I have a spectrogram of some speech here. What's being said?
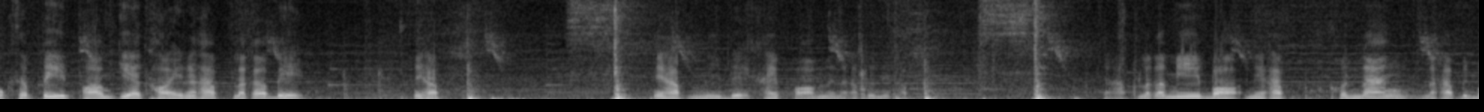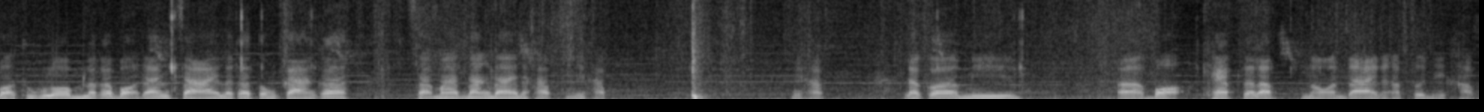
6 สปีดพร้อมเกียร์ถอยนะครับ แล้วก็เบรกนี่ครับนี่ครับมีเบรกให้พร้อมเลยนะครับตัวนี้ครับนะครับแล้วก็มีเบาะเนี่ยครับคนนั่งนะครับเป็นเบาะถุงลมแล้วก็เบาะด้านซ้าย แล้วก็ตรงกลางก็สามารถนั่งได้นะครับนี่ครับนี่ครับ แล้วก็มี เบาะแคปสำหรับนอนได้นะครับ ตัวนี้ครับ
